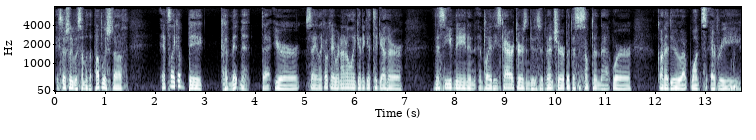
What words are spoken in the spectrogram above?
especially with some of the published stuff, it's like a big commitment that you're saying like, okay, we're not only going to get together this evening and, and play these characters and do this adventure, but this is something that we're going to do at once every,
